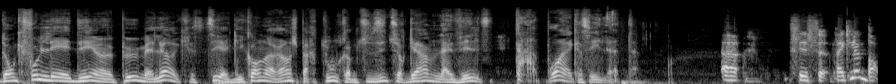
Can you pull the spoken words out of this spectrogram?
donc il faut l'aider un peu. Mais là, Christy, avec les cônes oranges partout, comme tu dis, tu regardes la ville, t'as point que c'est lettre. Euh, c'est ça. Fait que là, bon,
